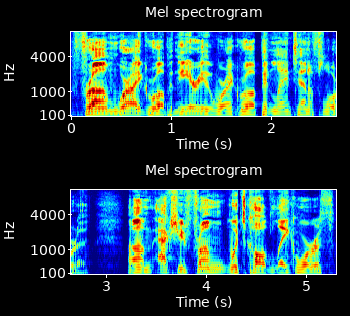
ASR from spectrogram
from where I grew up, in the area where I grew up in Lantana, Florida. Um, actually, from what's called Lake Worth,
